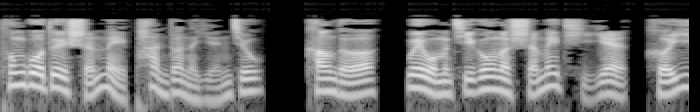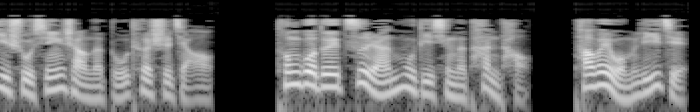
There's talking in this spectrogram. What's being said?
通过对审美判断的研究，康德为我们提供了审美体验和艺术欣赏的独特视角。通过对自然目的性的探讨，他为我们理解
